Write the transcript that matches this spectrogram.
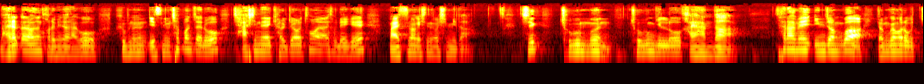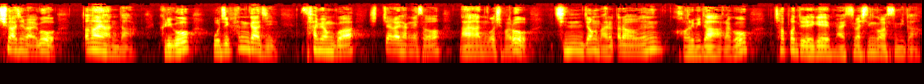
나를 따라오는 걸음이다라고 그분은 예수님 첫 번째로 자신의 결정을 통하여서 우리에게 말씀하고 계시는 것입니다. 즉 좁은 문, 좁은 길로 가야 한다. 사람의 인정과 영광으로 취하지 말고 떠나야 한다. 그리고 오직 한 가지 사명과 십자가를 향해서 나아가는 것이 바로 진정 나를 따라오는 걸음이다라고 첫 번째에게 말씀하시는 것 같습니다.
